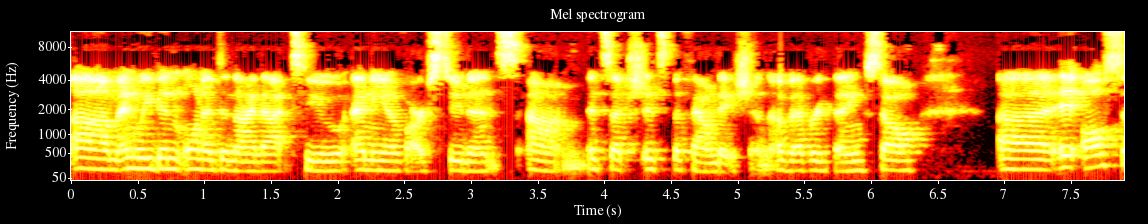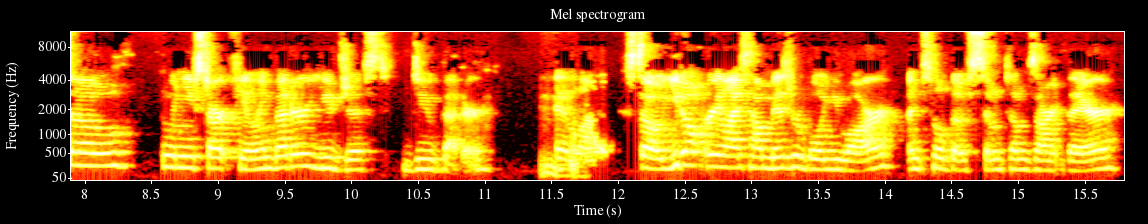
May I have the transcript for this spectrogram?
Um, and we didn't want to deny that to any of our students. Um, it's such, it's the foundation of everything. So, uh, it also, when you start feeling better, you just do better mm-hmm. in life. So you don't realize how miserable you are until those symptoms aren't there.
